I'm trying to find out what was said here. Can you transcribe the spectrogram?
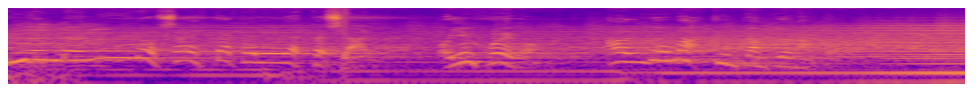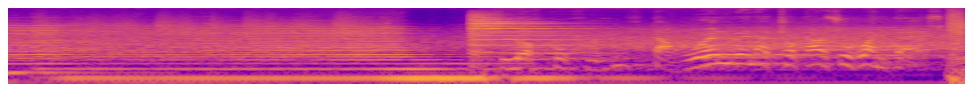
bienvenidos a esta pelea especial. Hoy en juego, algo más que un campeonato. Los pugilistas vuelven a chocar sus guantes.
